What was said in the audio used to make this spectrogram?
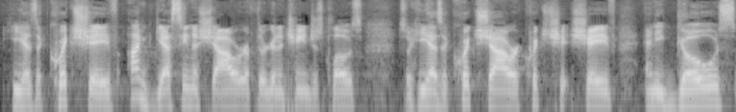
he has a quick shave. I'm guessing a shower if they're going to change his clothes. So he has a quick shower, quick sh- shave, and he goes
